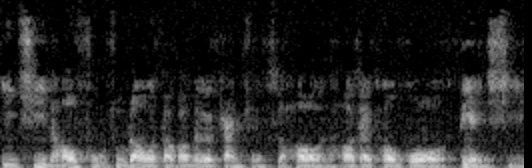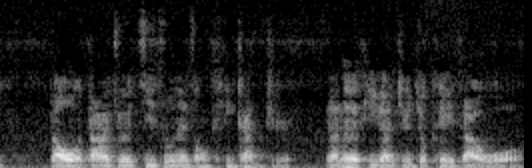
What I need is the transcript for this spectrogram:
仪器，然后辅助让我找到那个感觉之后，然后再透过练习。那我大概就会记住那种体感觉，那那个体感觉就可以在我，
